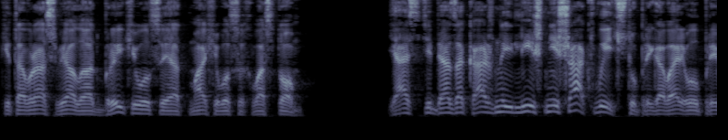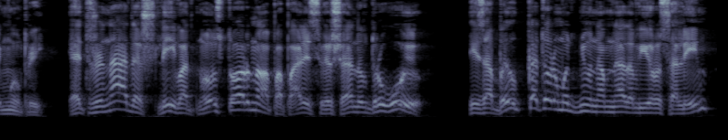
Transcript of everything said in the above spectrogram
Китоврас вяло отбрыкивался и отмахивался хвостом. «Я с тебя за каждый лишний шаг вычту», — приговаривал Премудрый. «Это же надо, шли в одну сторону, а попали совершенно в другую. Ты забыл, к которому дню нам надо в Иерусалим?»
